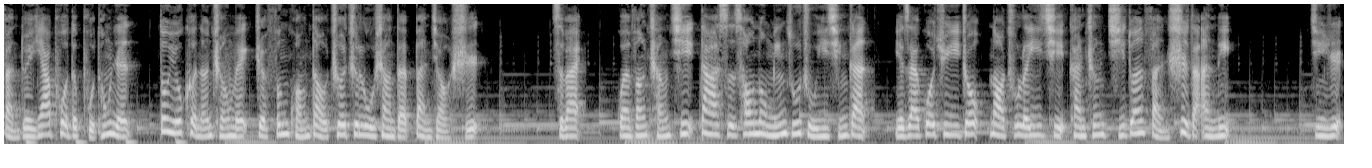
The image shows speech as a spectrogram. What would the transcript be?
反对压迫的普通人。都有可能成为这疯狂倒车之路上的绊脚石。此外，官方长期大肆操弄民族主义情感，也在过去一周闹出了一起堪称极端反噬的案例。近日，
